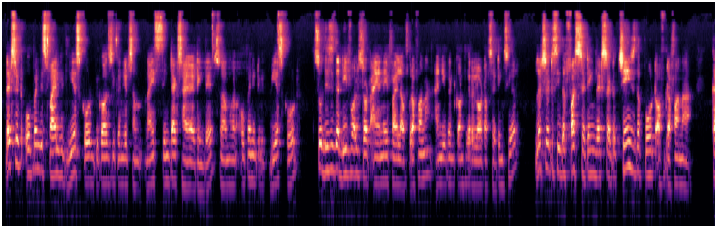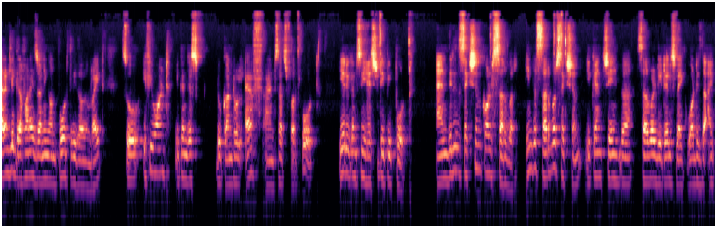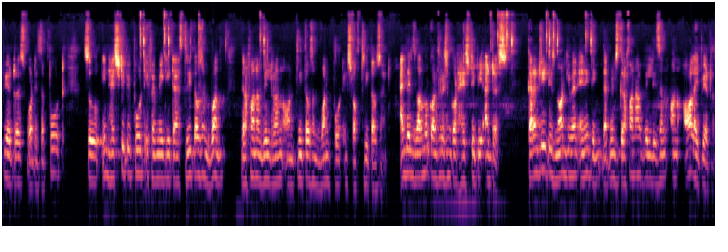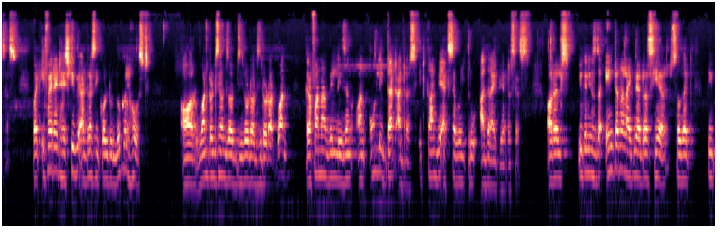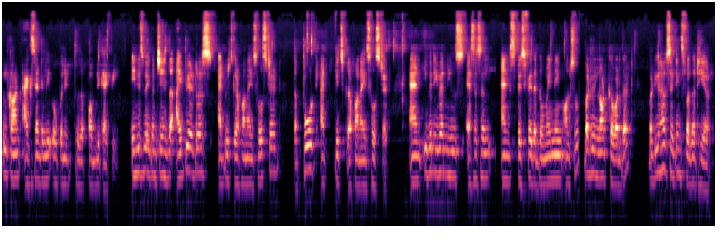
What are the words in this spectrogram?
let's try to open this file with VS Code because you can get some nice syntax highlighting there. So I'm going to open it with VS Code. So this is the defaults.ini file of Grafana and you can configure a lot of settings here. Let's try to see the first setting. Let's try to change the port of Grafana. Currently Grafana is running on port 3000, right? So if you want, you can just do control F and search for port. Here you can see HTTP port and there is a section called server. In the server section, you can change the server details like what is the IP address, what is the port. So in HTTP port, if I make it as 3001, Grafana will run on 3001 port instead of 3000. And there is one more configuration called HTTP address. Currently it is not given anything. That means Grafana will listen on all IP addresses. But if I write HTTP address equal to localhost or 127.0.0.1, Grafana will listen on only that address. It can't be accessible through other IP addresses. Or else you can use the internal IP address here so that people can't accidentally open it through the public IP. In this way, you can change the IP address at which Grafana is hosted, the port at which Grafana is hosted. And you can even use SSL and specify the domain name also, but we'll not cover that. But you have settings for that here.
